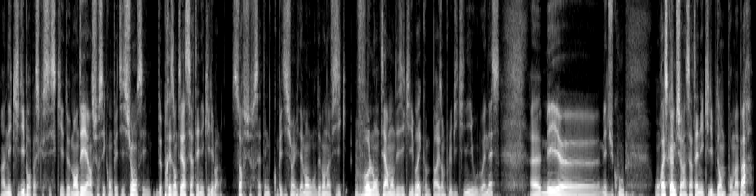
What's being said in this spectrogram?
un équilibre, parce que c'est ce qui est demandé hein, sur ces compétitions, c'est de présenter un certain équilibre. Alors, sauf sur certaines compétitions, évidemment, où on demande un physique volontairement déséquilibré, comme par exemple le bikini ou l'ONS. Euh, mais, euh, mais du coup, on reste quand même sur un certain équilibre dans, pour ma part.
